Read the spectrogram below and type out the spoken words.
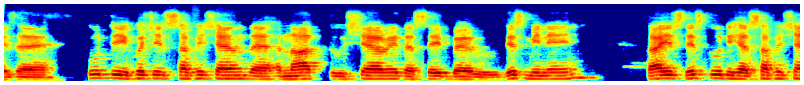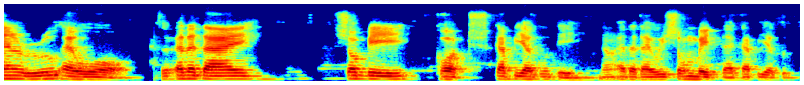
is a kuti which is sufficient not to share the same value. This meaning that is, this kuti has sufficient rule and wall. So at the time, should be called Kapiya Kuti. Now at the time, we should make the Kapiya Kuti.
